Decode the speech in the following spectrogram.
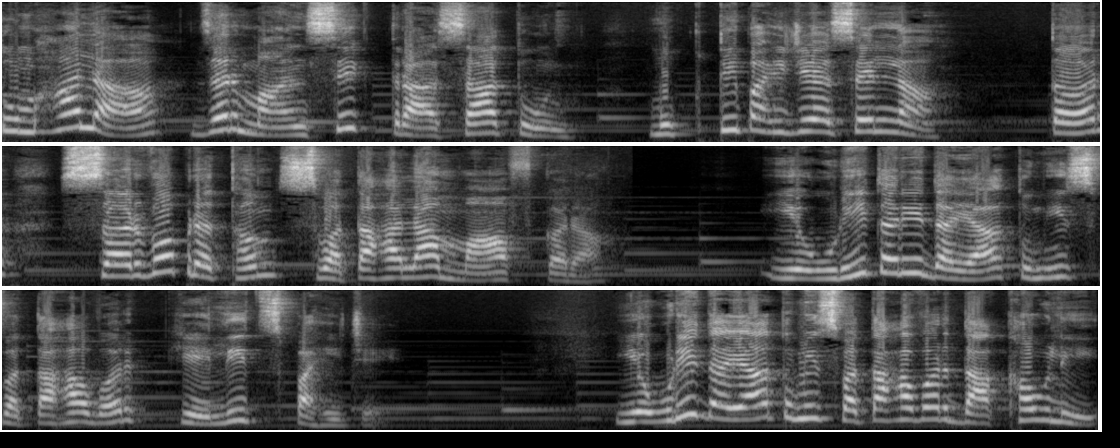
तुम्हाला जर मानसिक त्रासातून मुक्ती पाहिजे असेल ना तर सर्वप्रथम स्वतःला माफ करा. एवढी तरी दया तुम्ही स्वतःवर केलीच पाहिजे. एवढी दया तुम्ही स्वतःवर दाखवली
